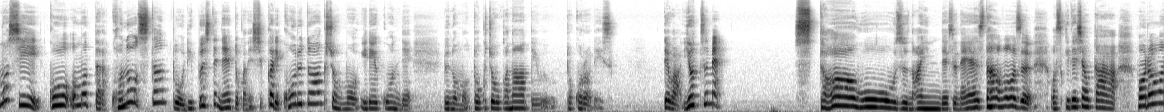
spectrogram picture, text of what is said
もしこう思ったらこのスタンプをリプしてねとかねしっかりコールトアクションも入れ込んでるのも特徴かなっていうところですでは4つ目スター・ウォーズないんですね。スター・ウォーズお好きでしょうか？フォロワ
